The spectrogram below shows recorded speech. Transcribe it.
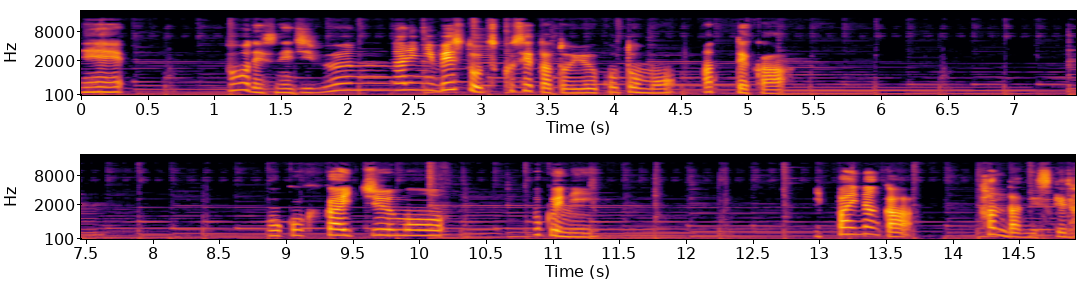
で、そうですね、自分なりにベストを尽くせたということもあってか、報告会中も特にいっぱいなんか噛んだんですけど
